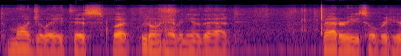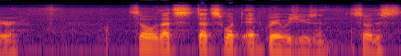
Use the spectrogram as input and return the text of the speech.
to modulate this, but we don't have any of that. Batteries over here. So that's that's what Ed Gray was using. So this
